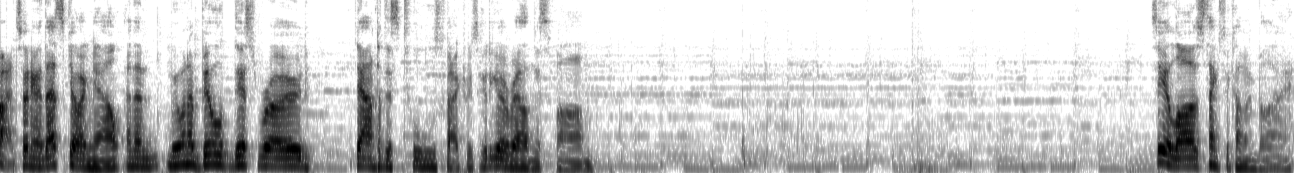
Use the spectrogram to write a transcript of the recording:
Alright, so anyway, that's going now. And then we want to build this road down to this tools factory. So we're going to go around this farm. See you, Laws. Thanks for coming by.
